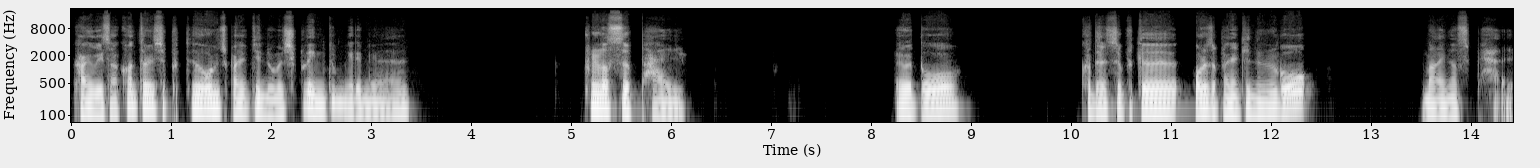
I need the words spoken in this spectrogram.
가기 위해서 컨트롤 시프트 오른쪽 반대키 누르면 10프레임 동게 되면 플러스 8 그리고 또 컨트롤 시프트 오른쪽 반대키 누르고 마이너스 8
